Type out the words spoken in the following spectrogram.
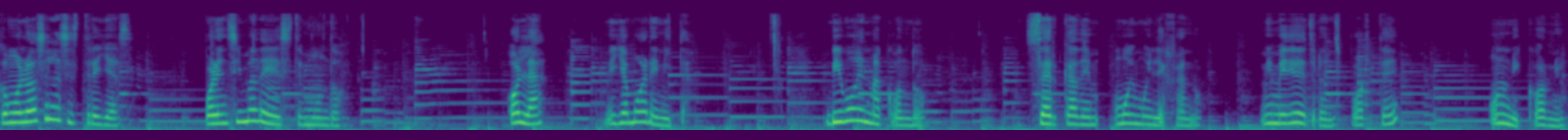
como lo hacen las estrellas, por encima de este mundo. Hola, me llamo Arenita. Vivo en Macondo, cerca de muy muy lejano. Mi medio de transporte, un unicornio.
